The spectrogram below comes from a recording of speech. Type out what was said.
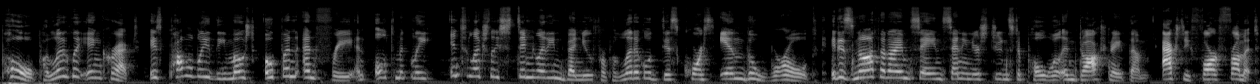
Pol Politically Incorrect is probably the most open and free and ultimately intellectually stimulating venue for political discourse in the world. It is not that I am saying sending your students to Pol will indoctrinate them. Actually, far from it.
